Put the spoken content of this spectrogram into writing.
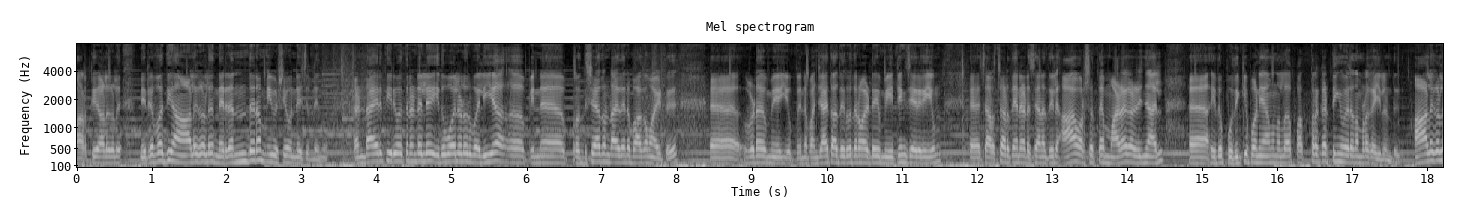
പാർട്ടി ആളുകൾ നിരവധി ആളുകൾ നിരന്തരം ഈ വിഷയം ഉന്നയിച്ചിട്ടുണ്ടായിരുന്നു. രണ്ടായിരത്തി ഇരുപത്തിരണ്ടിൽ ഇതുപോലുള്ള ഒരു വലിയ പിന്നെ പ്രതിഷേധം ഉണ്ടായതിന്റെ ഭാഗമായിട്ട് ഇവിടെ പിന്നെ പഞ്ചായത്ത് അധികൃതരുമായിട്ട് മീറ്റിംഗ് ചേരുകയും ചർച്ച നടത്തിയതിന്റെ അടിസ്ഥാനത്തിൽ ആ വർഷത്തെ മഴ കഴിഞ്ഞാൽ ഇത് പുതുക്കി പണിയാമെന്നുള്ള പത്ര കട്ടിങ് വരെ നമ്മുടെ കയ്യിലുണ്ട്. ആളുകൾ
